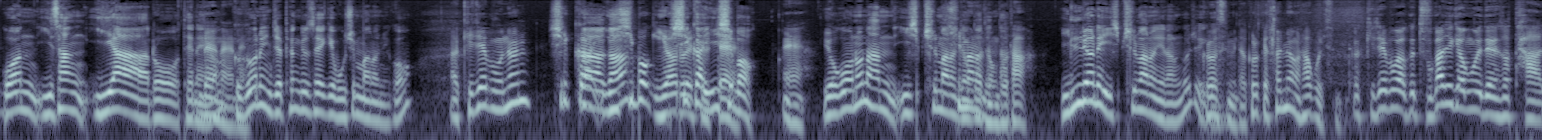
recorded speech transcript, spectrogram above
원 이상 이하로 되네요. 네네네. 그거는 이제 평균 세액이 50만 원이고 아, 기재부는 시가가 20억 이하로 시가 20억. 네. 요거는 한 27만 원 정도 정도다. 1년에 27만 원이라는 거죠. 이게? 그렇습니다. 그렇게 설명을 하고 있습니다. 그러니까 기재부가 그 두 가지 경우에 대해서 다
